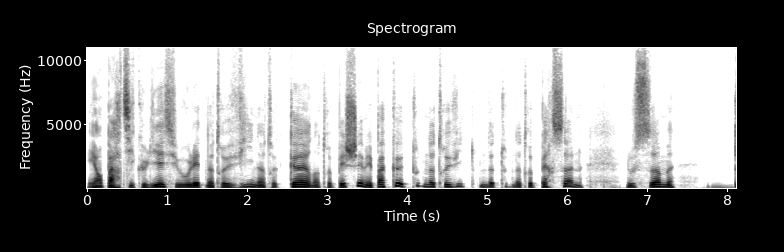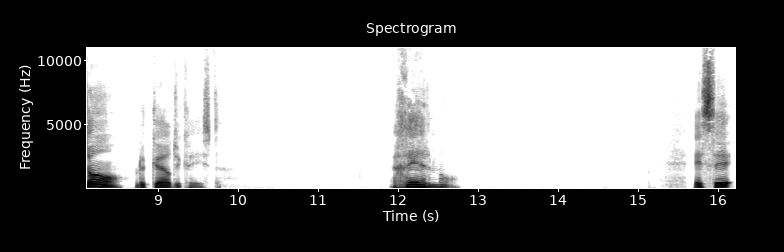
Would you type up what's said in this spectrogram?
Et en particulier, si vous voulez, notre vie, notre cœur, notre péché, mais pas que, toute notre vie, toute notre, toute notre personne, nous sommes dans le cœur du Christ. Réellement. Et c'est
